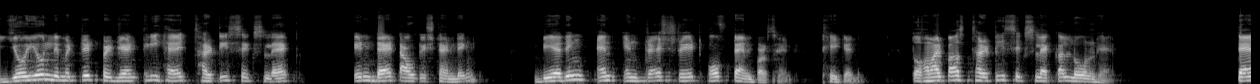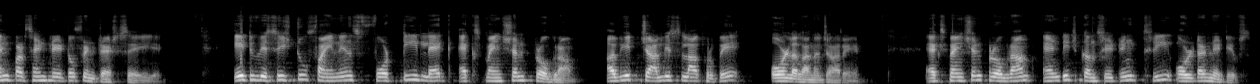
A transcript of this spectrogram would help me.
योयो लिमिटेड प्रेजेंटली है thirty six lakh in debt outstanding bearing an interest rate of ten percent ठीक है जी। तो हमारे पास थर्टी सिक्स लैख का लोन है। Ten percent rate of interest से ये। It wishes to finance forty lakh expansion program अब ये चालीस लाख रुपए और लगाना चाह रहे हैं। Expansion program and is considering three alternatives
